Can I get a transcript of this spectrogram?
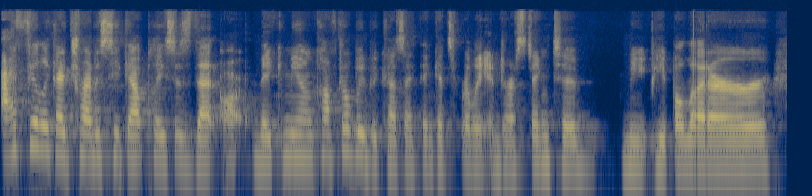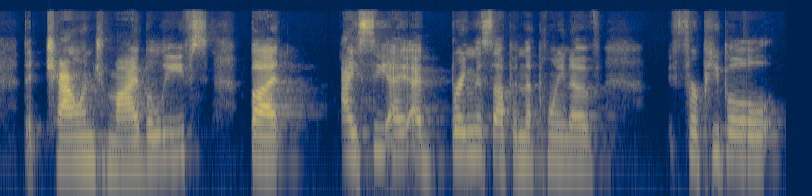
I feel like I try to seek out places that are make me uncomfortable because I think it's really interesting to meet people that are that challenge my beliefs. But I see I, I bring this up in the point of for people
